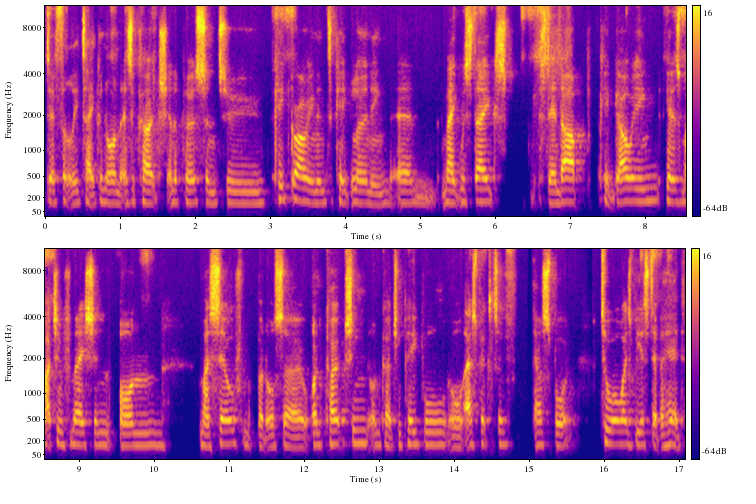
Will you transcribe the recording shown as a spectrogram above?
definitely taken on as a coach and a person to keep growing and to keep learning and make mistakes, stand up, keep going, get as much information on myself, but also on coaching, on coaching people, all aspects of our sport to always be a step ahead.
